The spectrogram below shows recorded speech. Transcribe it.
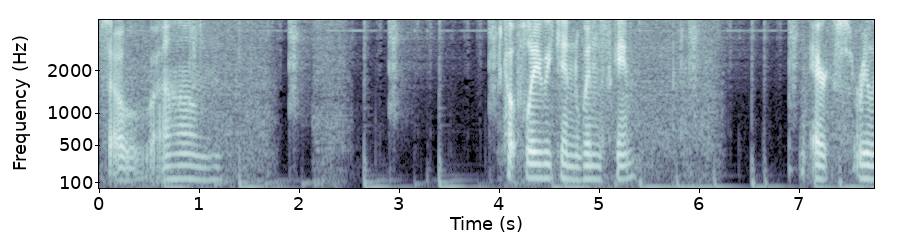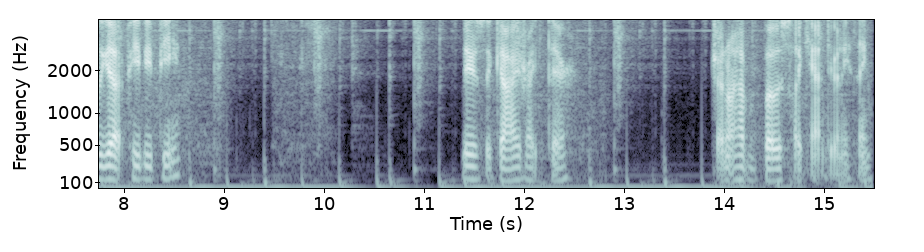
So, um... Hopefully we can win this game. Eric's really good at PvP. There's a guy right there. Which I don't have a bow, so I can't do anything.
